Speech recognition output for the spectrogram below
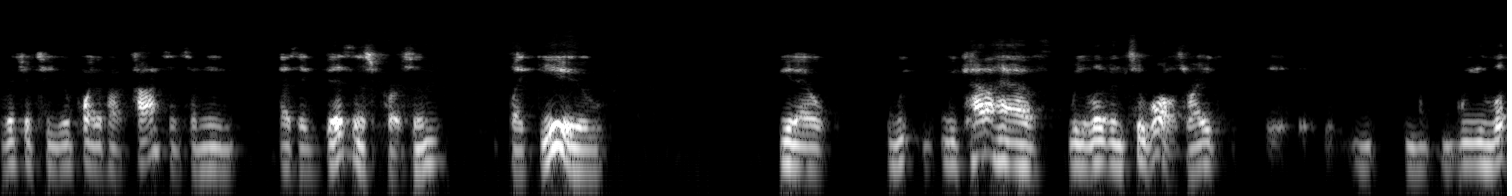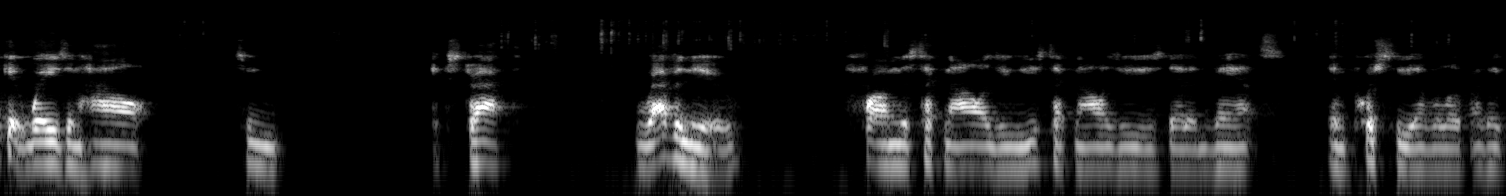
Richard, to your point about conscience, I mean, as a business person like you, you know, we, we kind of have, we live in two worlds, right? We look at ways in how to extract revenue from this technology, these technologies that advance and push the envelope. I think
